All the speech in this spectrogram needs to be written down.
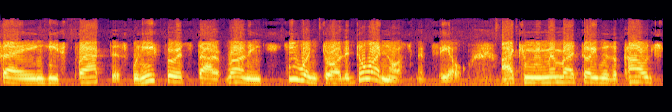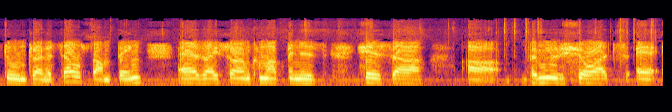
saying, he's practiced. When he first started running, he went door to door in North Smithfield. I can remember I thought he was a college student trying to sell something as I saw him come up in his, his, uh, uh, Bermuda shorts and,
